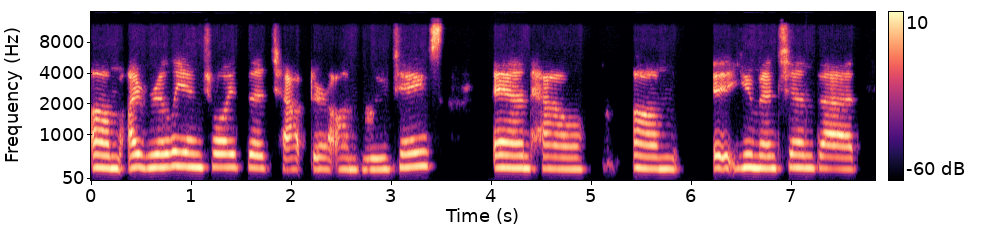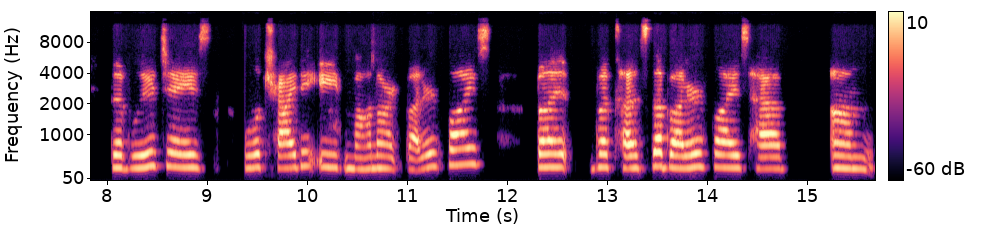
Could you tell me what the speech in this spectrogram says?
Um, I really enjoyed the chapter on blue jays and how um, it, you mentioned that the blue jays will try to eat monarch butterflies, but because the butterflies have um,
